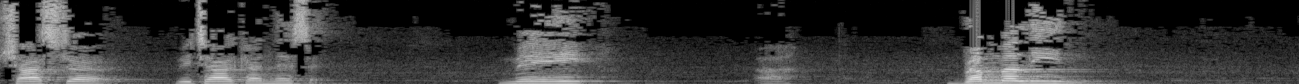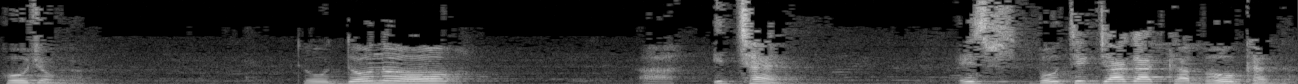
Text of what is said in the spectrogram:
शास्त्र विचार करने से मैं ब्रह्मलीन हो जाऊँगा। तो दोनों इच्छाएँ इस भौतिक जागत का भोग करना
